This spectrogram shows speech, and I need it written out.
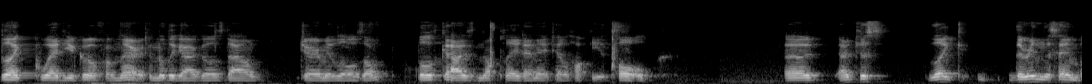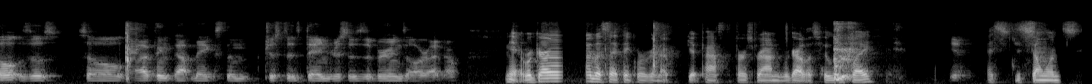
like, where do you go from there? If another guy goes down, Jeremy Lauzon. Both guys not played NHL hockey at all. Uh, I just like they're in the same boat as us, so I think that makes them just as dangerous as the Bruins are right now. Yeah, regardless, I think we're gonna get past the first round, regardless who we play. Yeah. it's just someone's.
